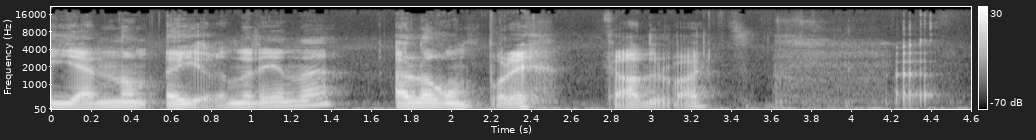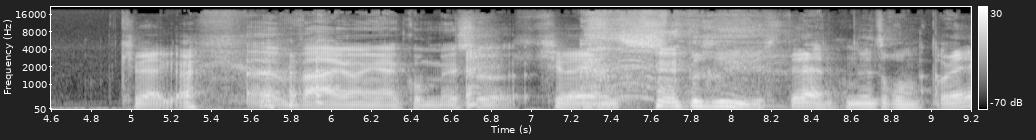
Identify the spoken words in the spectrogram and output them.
gjennom ørene dine eller rumpa di, hva hadde du valgt? Hver gang. Eh, Hver gang jeg kommer, så Hver gang spruter det enten ut rumpa di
